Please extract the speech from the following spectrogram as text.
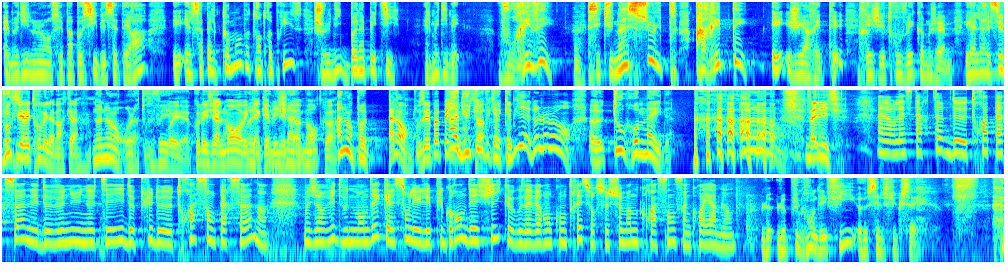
Elle me dit non, non, c'est pas possible, etc. Et elle s'appelle comment votre entreprise? Je lui dis bon appétit. Elle me dit mais vous rêvez, c'est une insulte, arrêtez. Et j'ai arrêté et j'ai trouvé comme j'aime. Et, Et c'est vous qui l'avez trouvé la marque hein? Non, non, non, on l'a trouvé. Oui, collégialement, avec un cabinet, peu importe quoi. Ah non, pas. Ah non, vous n'avez pas payé pour du ça. tout avec un cabinet. Non, non, non. Euh, tout homemade. ah, non, non. Fanny, Alors, la start-up de trois personnes est devenue une ETI de plus de 300 personnes. Moi, j'ai envie de vous demander quels sont les, les plus grands défis que vous avez rencontrés sur ce chemin de croissance incroyable. hein. Le, le plus grand défi, euh, c'est le succès.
